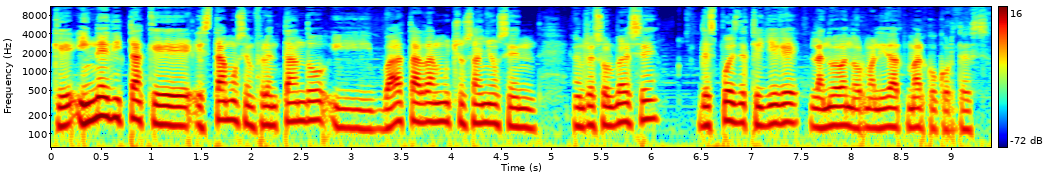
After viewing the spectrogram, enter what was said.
que inédita que estamos enfrentando y va a tardar muchos años en resolverse después de que llegue la nueva normalidad, Marco Cortés?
